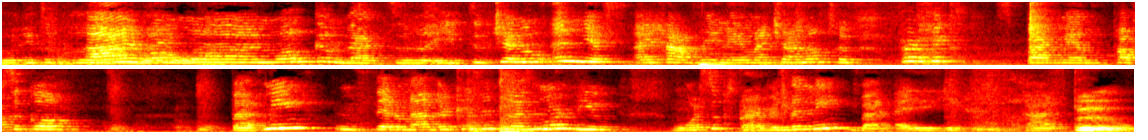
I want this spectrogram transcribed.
So we need to put Hi everyone, welcome back to my YouTube channel. And yes, I have renamed my channel to Perfect Spider-Man Popsicle. But me, instead of my other cousin who has more views, more subscribers than me, but I got... Boo.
